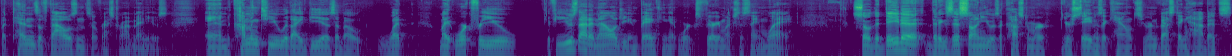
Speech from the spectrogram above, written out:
but tens of thousands of restaurant menus, and coming to you with ideas about what might work for you. If you use that analogy in banking, it works very much the same way. So the data that exists on you as a customer, your savings accounts, your investing habits,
